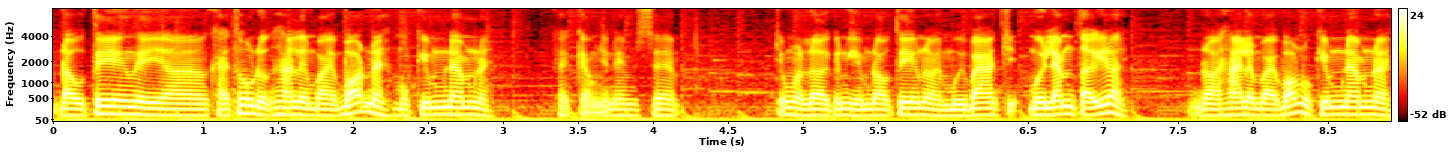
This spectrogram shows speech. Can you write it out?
Đầu tiên thì à, khải thu được hai lần bài boss này một kim năm này khải cộng cho anh em xem. Chung là lời kinh nghiệm đầu tiên rồi 13 15 tỷ rồi. Rồi hai lần bài boss một kim năm này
